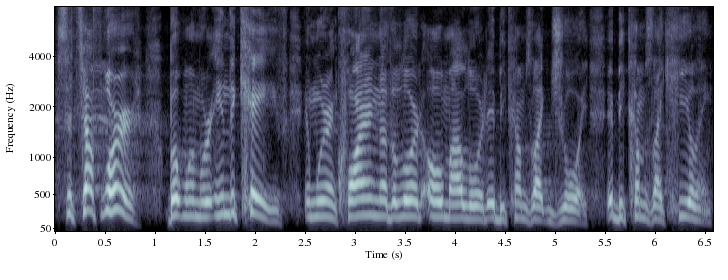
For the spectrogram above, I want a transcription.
It's a tough word, but when we're in the cave and we're inquiring of the Lord, oh my Lord, it becomes like joy. It becomes like healing.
